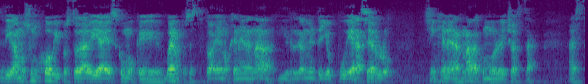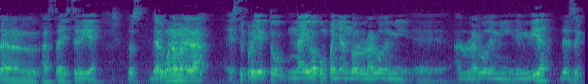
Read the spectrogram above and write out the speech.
digamos un hobby, pues todavía es como que, bueno, pues esto todavía no genera nada y realmente yo pudiera hacerlo sin generar nada, como lo he hecho hasta, hasta, hasta este día. Entonces, de alguna manera, este proyecto me ha ido acompañando a lo largo de mi, eh, a lo largo de mi, de mi vida, desde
